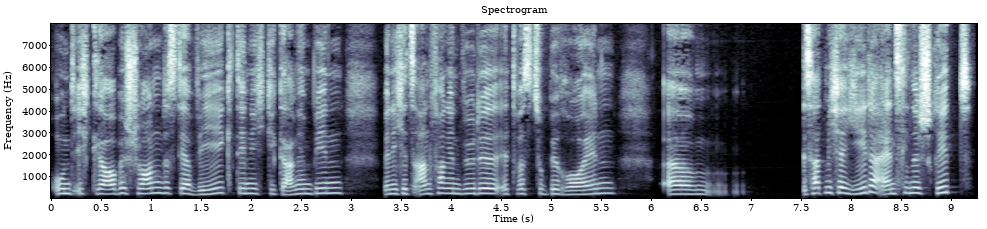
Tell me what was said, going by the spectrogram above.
Und ich glaube schon, dass der Weg, den ich gegangen bin, wenn ich jetzt anfangen würde, etwas zu bereuen, ähm, es hat mich ja jeder einzelne Schritt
